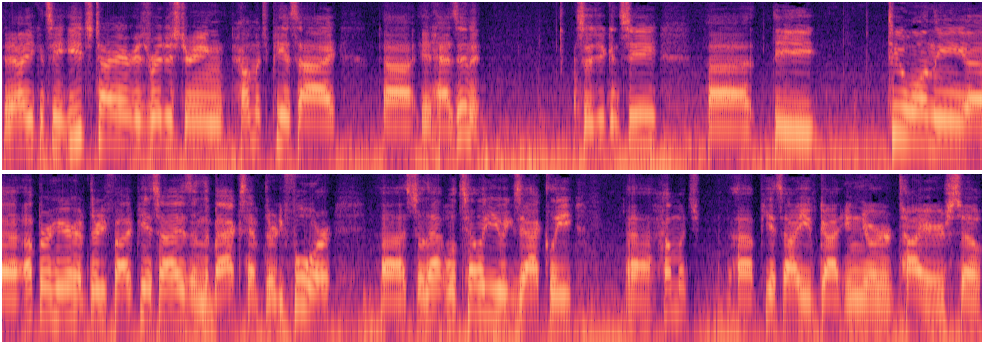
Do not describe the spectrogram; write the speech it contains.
And now you can see each tire is registering how much PSI uh, it has in it. So as you can see, uh, the two on the uh, upper here have 35 psi's and the backs have 34 uh, so that will tell you exactly uh, how much uh, psi you've got in your tires. So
